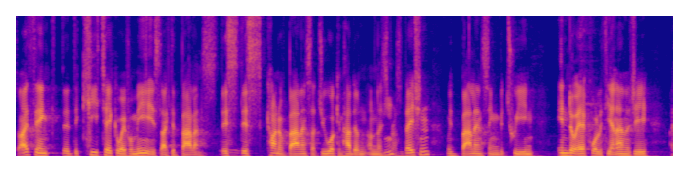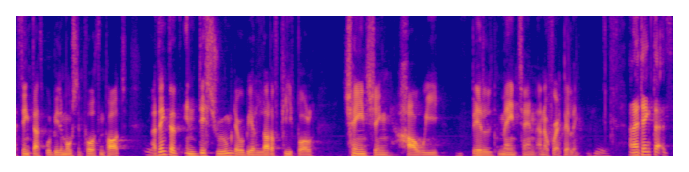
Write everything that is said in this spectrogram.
So I think that the key takeaway for me is like the balance. This, this kind of balance that you, Joachim had on, on this mm -hmm. presentation with balancing between indoor air quality and energy. I think that will be the most important part. I think that in this room, there will be a lot of people changing how we build, maintain, and operate building. Mm -hmm. And I think that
